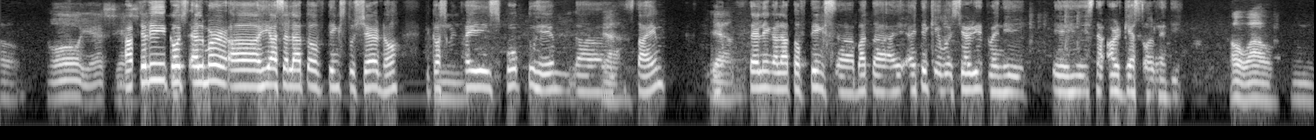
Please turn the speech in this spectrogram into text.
Oh. Oh, yes, yes. Actually, Coach Elmer, uh, he has a lot of things to share, no? Because when Mm. I spoke to him uh, Yeah. this time, Yeah. telling a lot of things, uh, but uh, I, I think he will share it when he, he is the, our guest already. Oh, wow. Mm.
